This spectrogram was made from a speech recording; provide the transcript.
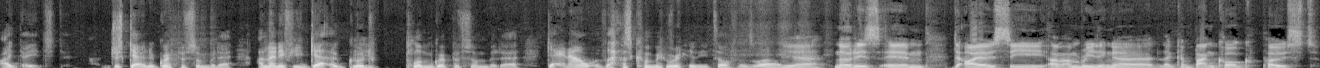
I it's just getting a grip of somebody, and then if you get a good Mm. Plumb grip of somebody, getting out of that's going to be really tough as well. Yeah, no, it is. Um, the IOC. I'm, reading a like a Bangkok post.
